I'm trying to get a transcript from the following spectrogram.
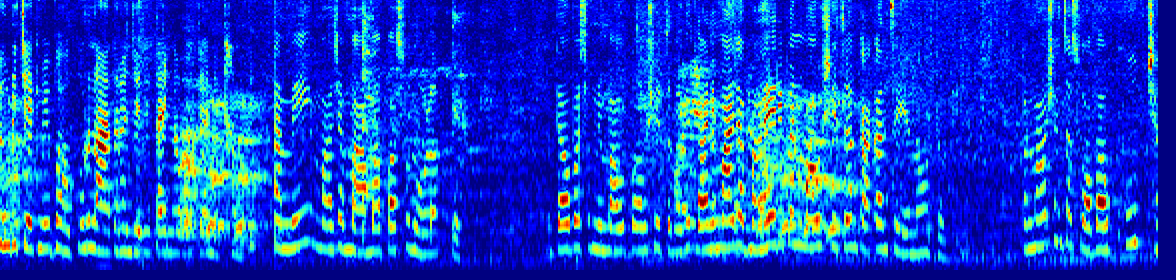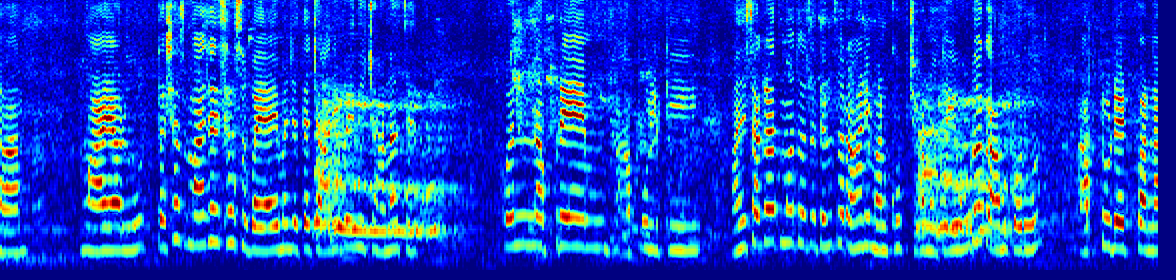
एवढीच एक मी भावपूर्ण आदरांजली ताईंना बोलते आणि थांबते. मी माझ्या मामापासून ओळखते. तेव्हापासून मी माव मावशीचं बघितलं आणि माझ्या माहेरी पण मावशीचं आणि काकांचं येणं होतं पण मावशींचा स्वभाव खूप छान. मायाळू तशाच माझ्या सासूबाई आहे. म्हणजे त्या चारी बहिणी छानच आहेत. पण प्रेम आपुलकी आणि सगळ्यात महत्त्वाचं त्यांचं राहणीमान खूप छान होतं. एवढं काम करून अप टू डेटपणा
